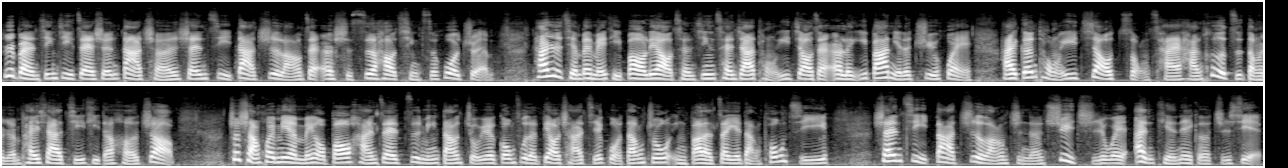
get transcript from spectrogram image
日本经济再生大臣山际大治郎在二十四号请辞获准。他日前被媒体爆料，曾经参加统一教在二零一八年的聚会，还跟统一教总裁韩鹤子等人拍下集体的合照。这场会面没有包含在自民党九月公布的调查结果当中，引发了在野党抨击。山际大志郎只能续职为岸田内阁止血。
